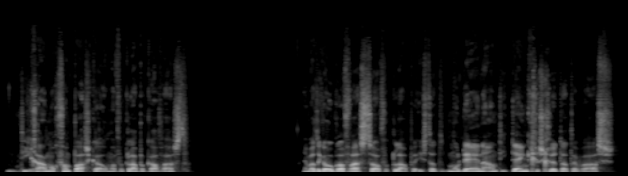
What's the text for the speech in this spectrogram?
Die gaan nog van pas komen, verklap ik alvast. En wat ik ook alvast zal verklappen is dat het moderne antitankgeschut dat er was,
